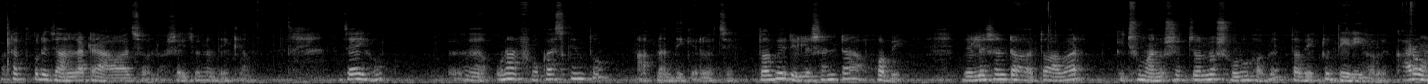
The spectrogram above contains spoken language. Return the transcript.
হঠাৎ করে জানলাটা আওয়াজ হলো, সেই জন্য দেখলাম। যাই হোক ওনার ফোকাস কিন্তু আপনার দিকে রয়েছে। তবে রিলেশনটা হবে। রিলেশনটা হয়তো আবার কিছু মানুষের জন্য শুরু হবে, তবে একটু দেরি হবে। কারণ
